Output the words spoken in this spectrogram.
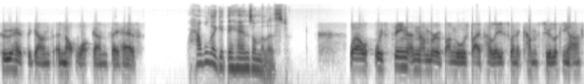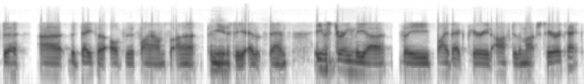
who has the guns and not what guns they have. How will they get their hands on the list? Well, we've seen a number of bungles by police when it comes to looking after uh, the data of the firearms uh, community as it stands. Even during the uh, the buyback period after the March terror attack,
